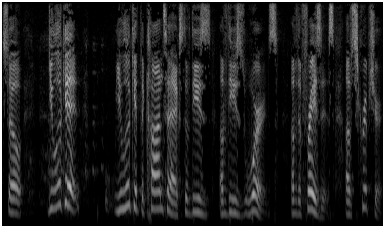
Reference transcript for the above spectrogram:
So you look at you look at the context of these of these words of the phrases of scripture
